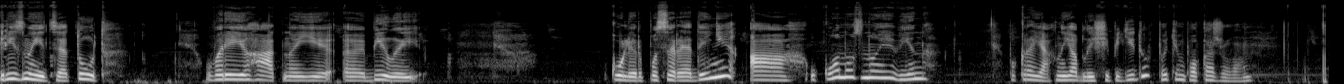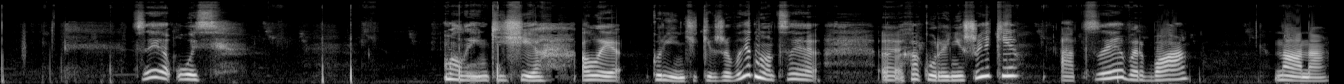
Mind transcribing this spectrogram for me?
Різниця тут у варієгатної е, білий колір посередині, а у конусної він по краях. Ну, я ближче підійду, потім покажу вам. Це ось маленькі ще, але корінчики вже видно. Це е, хакури нішики, а це верба нана.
